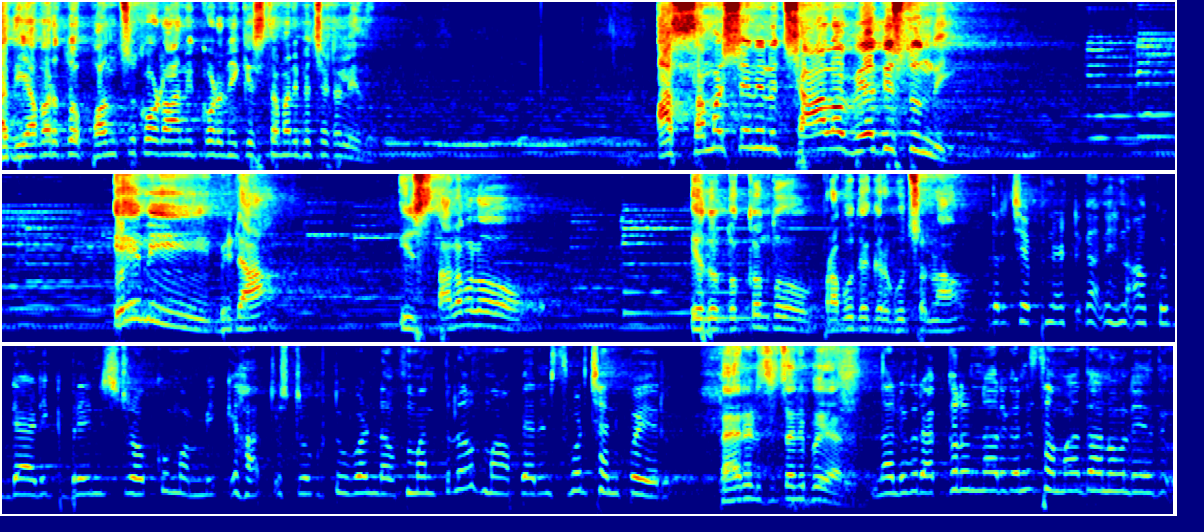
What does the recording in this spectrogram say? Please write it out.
అది ఎవరితో పంచుకోవడానికి కూడా నీకు ఇష్టం అనిపించటం లేదు ఆ సమస్య నేను చాలా వేధిస్తుంది. ఏమి బిడ్డ ఈ స్థలంలో ఏదో దుఃఖంతో ప్రభు దగ్గర కూర్చున్నావు? ఇద్దరు చెప్పినట్టుగానే నాకు డాడీకి బ్రెయిన్ స్ట్రోక్ మమ్మీకి heart stroke two and half మంత్లో మా పేరెంట్స్ కూడా చనిపోయారు. పేరెంట్స్ చనిపోయారు? నలుగురు అక్కలు ఉన్నారు కానీ సమాధానం లేదు.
